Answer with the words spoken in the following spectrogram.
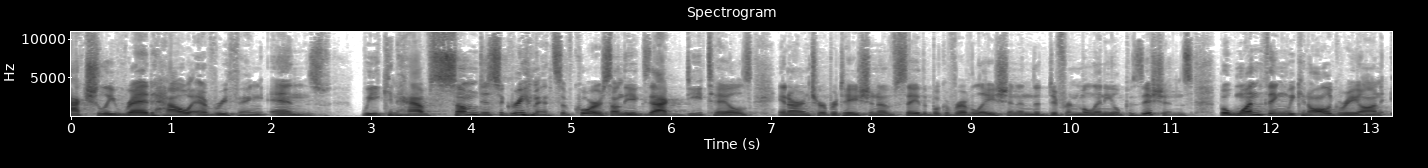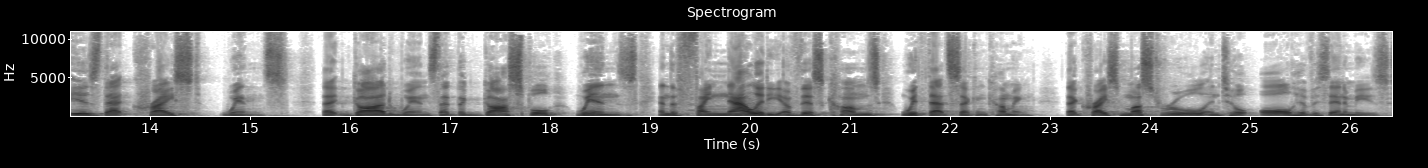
actually read how everything ends. We can have some disagreements, of course, on the exact details in our interpretation of, say, the book of Revelation and the different millennial positions. But one thing we can all agree on is that Christ wins that God wins, that the gospel wins. And the finality of this comes with that second coming, that Christ must rule until all of his enemies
